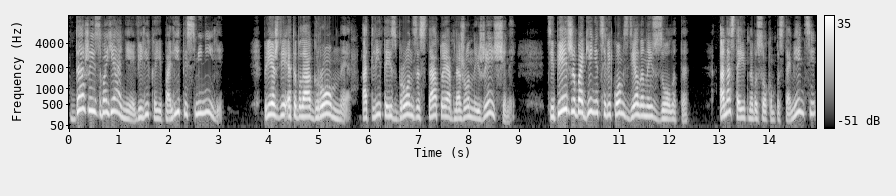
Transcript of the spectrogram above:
Даже изваяние великой Ипполиты сменили — Прежде это была огромная, отлитая из бронзы статуя обнаженной женщины. Теперь же богиня целиком сделана из золота. Она стоит на высоком постаменте,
